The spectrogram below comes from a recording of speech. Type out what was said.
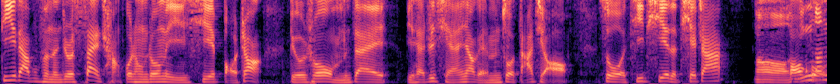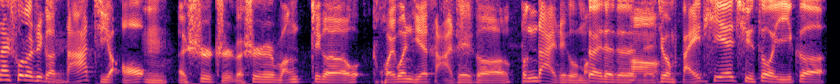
第一大部分呢就是赛场过程中的一些保障，比如说我们在比赛之前要给他们做打脚、做肌贴的贴扎。哦，您刚才说的这个打脚，嗯，是指的是往这个踝关节打这个绷带这个吗？对对对对对，就用白贴去做一个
